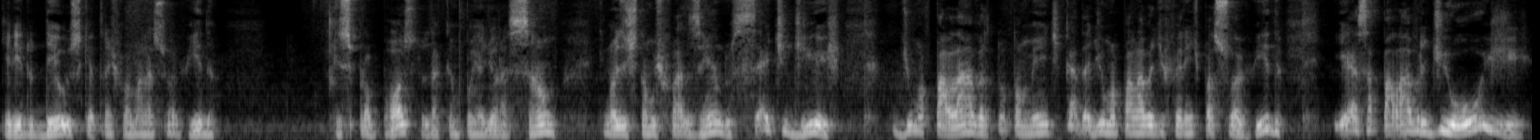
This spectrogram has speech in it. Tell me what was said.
Querido, Deus quer transformar na sua vida. Esse propósito da campanha de oração que nós estamos fazendo, sete dias de uma palavra totalmente, cada dia uma palavra diferente para a sua vida. E essa palavra de hoje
